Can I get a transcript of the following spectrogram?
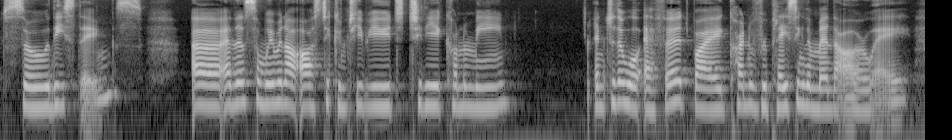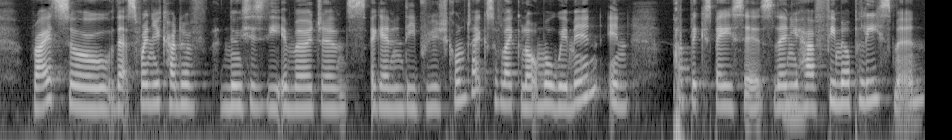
so these things. Uh, and then some women are asked to contribute to the economy and to the war effort by kind of replacing the men that are away right? So that's when you kind of notice the emergence, again, in the British context, of like a lot more women in public spaces. Then you mm. have female policemen,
